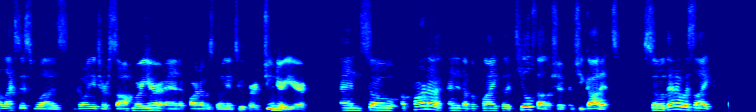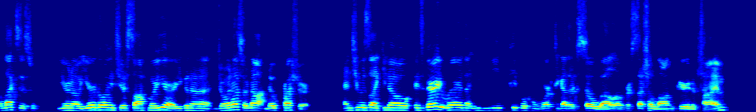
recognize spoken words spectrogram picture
Alexis was going into her sophomore year and Aparna was going into her junior year. And so Aparna ended up applying for the Thiel Fellowship and she got it. So then it was like, Alexis, you know, you're going into your sophomore year. Are you going to join us or not? No pressure. And she was like, you know, it's very rare that you meet people who work together so well over such a long period of time.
